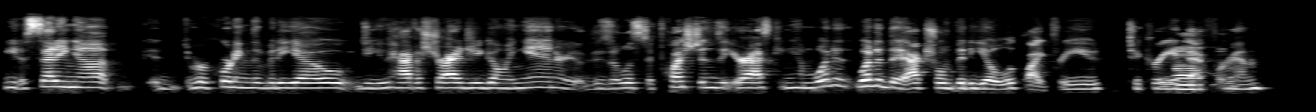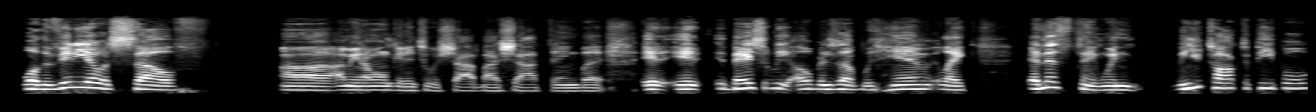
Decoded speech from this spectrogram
you know, setting up, recording the video. Do you have a strategy going in, or there's a list of questions that you're asking him? What did what did the actual video look like for you to create um, that for him? Well, the video itself uh, I mean, I won't get into a shot by shot thing, but it, it, it basically opens up with him like and this thing when when you talk to people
